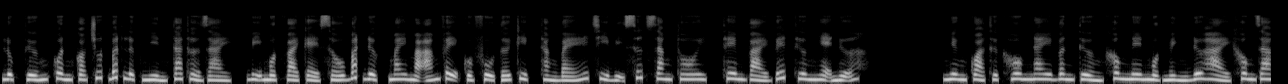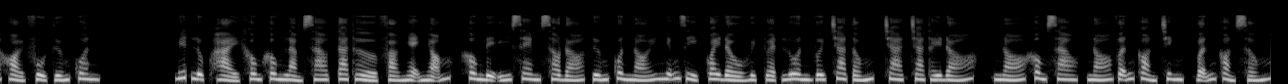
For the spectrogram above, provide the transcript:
Lục tướng quân có chút bất lực nhìn ta thở dài, bị một vài kẻ xấu bắt được may mà ám vệ của phủ tới kịp thằng bé chỉ bị sứt răng thôi, thêm vài vết thương nhẹ nữa nhưng quả thực hôm nay Vân Tường không nên một mình đưa Hải không ra khỏi phủ tướng quân. Biết Lục Hải không không làm sao ta thở vào nhẹ nhõm, không để ý xem sau đó tướng quân nói những gì quay đầu huyệt tuệt luôn với cha Tống, cha cha thấy đó, nó không sao, nó vẫn còn trinh, vẫn còn sống.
